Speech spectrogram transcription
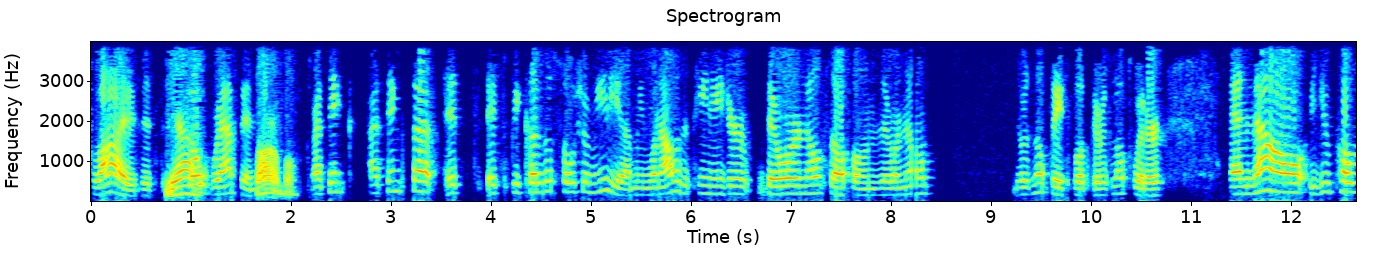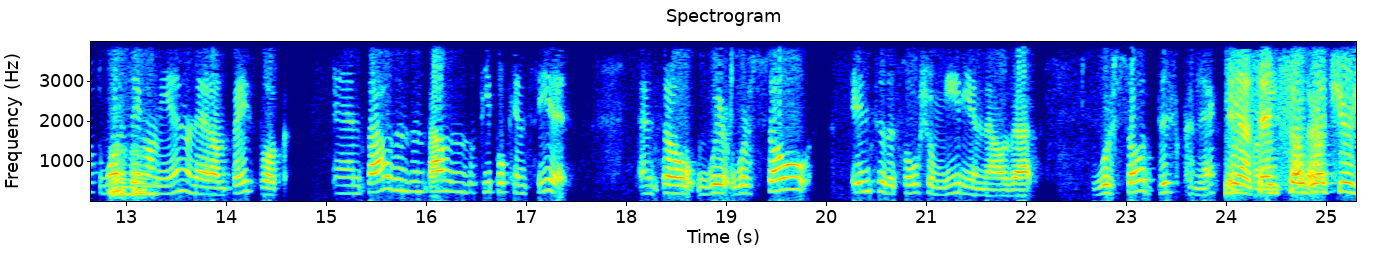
flies. It's, yeah, so rampant. Horrible. I think I think that it's it's because of social media. I mean, when I was a teenager, there were no cell phones, there were no there was no Facebook, there was no Twitter, and now you post one mm-hmm. thing on the internet on Facebook, and thousands and thousands of people can see it. And so we're we're so into the social media now that we're so disconnected. Yes, and so other. what you're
